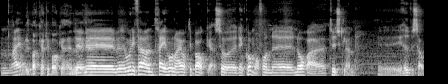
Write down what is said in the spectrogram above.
Nej. Om vi backar tillbaka ännu Den längre. är eh, ungefär en 300 år tillbaka så den kommer från eh, norra Tyskland eh, i huvudsak.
